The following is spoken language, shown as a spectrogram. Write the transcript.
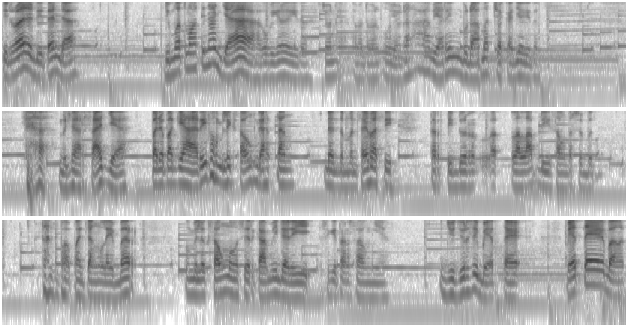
Tidur aja di tenda. Dimuat-muatin aja, aku pikir gitu. Cuman teman-temanku ya udahlah, biarin bodo amat cuek aja gitu. Nah, benar saja. Pada pagi hari pemilik saung datang dan teman saya masih tertidur lelap di saung tersebut. Tanpa panjang lebar, pemilik saung mengusir kami dari sekitar saungnya. Jujur sih bete, bete banget.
